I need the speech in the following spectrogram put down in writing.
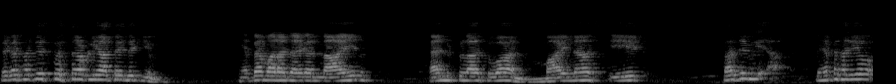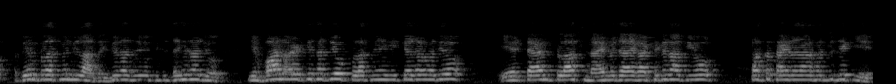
क्या करें इसको इस तरफ़ ले आते हैं, देखिए। यहाँ पे हमारा जाएगा nine n plus one minus eight साथियों यहाँ पे साथियों, अभी हम प्लस में नहीं लाते। क्यों साथियों? देखिए साथियों, ये वन और एट के साथियों प्लस में क्या जाएगा साथियों? एट टेन प्लस नाइन हो जाएगा, ठीक है साथियों? प्लस का साइन हो जाएगा, साथियों, देखिए।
